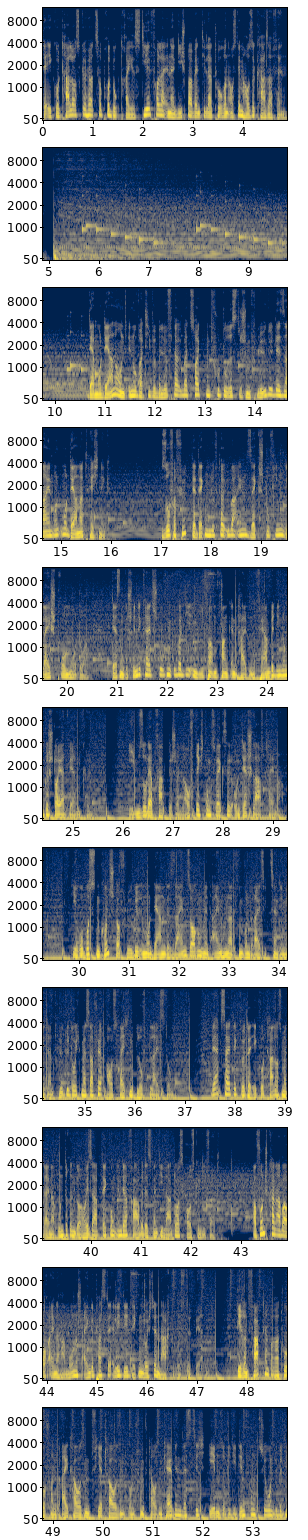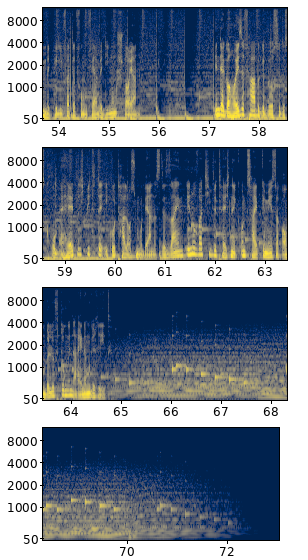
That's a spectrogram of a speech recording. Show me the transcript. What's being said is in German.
Der Ecotalos gehört zur Produktreihe stilvoller Energiesparventilatoren aus dem Hause Casafen. Der moderne und innovative Belüfter überzeugt mit futuristischem Flügeldesign und moderner Technik. So verfügt der Deckenlüfter über einen sechsstufigen Gleichstrommotor, dessen Geschwindigkeitsstufen über die im Lieferumfang enthaltene Fernbedienung gesteuert werden können. Ebenso der praktische Laufrichtungswechsel und der Schlaftimer. Die robusten Kunststoffflügel im modernen Design sorgen mit 135 cm Flügeldurchmesser für ausreichend Luftleistung. Werkseitig wird der Ecotalos mit einer unteren Gehäuseabdeckung in der Farbe des Ventilators ausgeliefert. Auf Wunsch kann aber auch eine harmonisch eingepasste LED-Deckenleuchte nachgerüstet werden. Deren Farbtemperatur von 3000, 4000 und 5000 Kelvin lässt sich ebenso wie die Dimmfunktion über die mitgelieferte Funkfernbedienung steuern. In der Gehäusefarbe gebürstetes Chrom erhältlich bietet der Ecotalos modernes Design, innovative Technik und zeitgemäße Raumbelüftung in einem Gerät.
